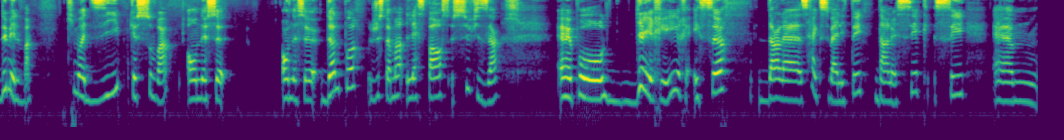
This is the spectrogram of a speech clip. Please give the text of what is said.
2020 qui m'a dit que souvent on ne se on ne se donne pas justement l'espace suffisant euh, pour guérir. Et ça, dans la sexualité, dans le cycle, c'est euh,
